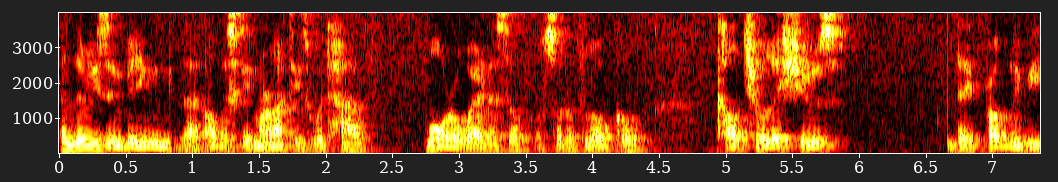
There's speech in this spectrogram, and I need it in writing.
And the reason being that obviously Emiratis would have more awareness of, sort of local cultural issues. They'd probably be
